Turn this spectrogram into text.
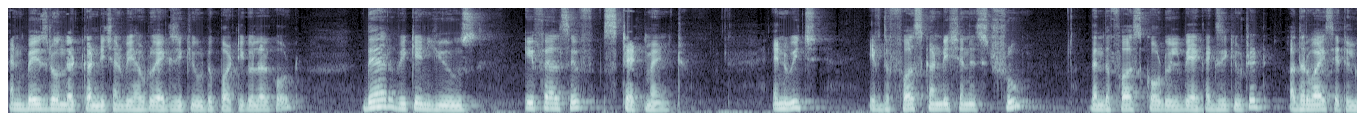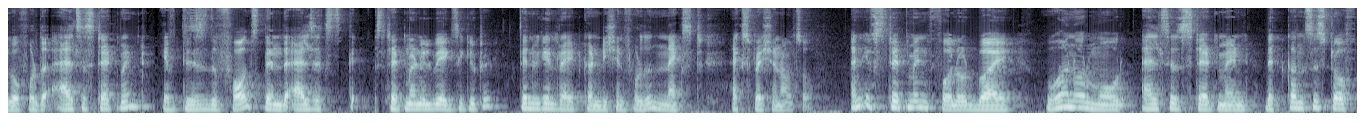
and based on that condition, we have to execute a particular code? There we can use if else if statement in which if the first condition is true then the first code will be executed. Otherwise it will go for the else statement. If this is the false then the else statement will be executed. Then we can write condition for the next expression also. An if statement followed by one or more else if statement that consist of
